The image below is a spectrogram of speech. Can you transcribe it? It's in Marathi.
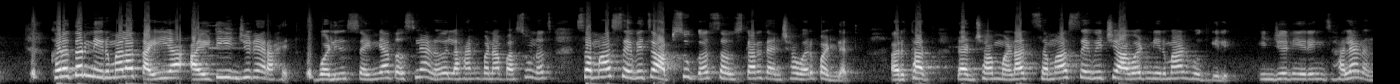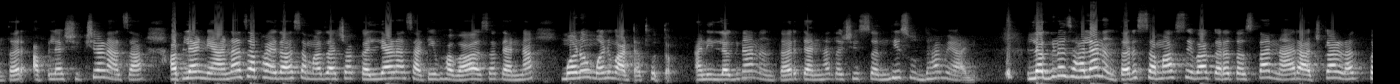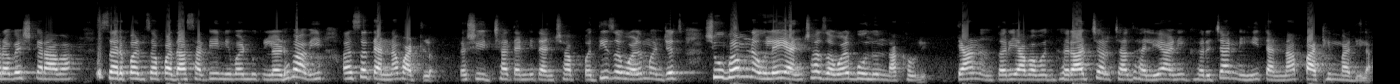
खरं तर निर्मला ताई या आय टी इंजिनियर आहेत. वडील सैन्यात असल्यानं लहानपणापासूनच समाजसेवेचा आपसुकच संस्कार त्यांच्यावर पडलेत. अर्थात त्यांच्या मनात समाजसेवेची आवड निर्माण होत गेली. इंजिनिअरिंग झाल्यानंतर आपल्या शिक्षणाचा आपल्या ज्ञानाचा फायदा समाजाच्या कल्याणासाठी व्हावा असं त्यांना मनोमन वाटत होतं. आणि लग्नानंतर त्यांना तशी संधी सुद्धा मिळाली. लग्न झाल्यानंतर समाजसेवा करत असताना राजकारणात प्रवेश करावा सरपंच पदासाठी निवडणूक लढवावी असं त्यांना वाटलं. तशी इच्छा त्यांनी त्यांच्या पतीजवळ म्हणजेच शुभम नवले यांच्याजवळ बोलून दाखवली. त्यानंतर याबाबत घरात चर्चा झाली आणि घरच्यांनीही त्यांना पाठिंबा दिला.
